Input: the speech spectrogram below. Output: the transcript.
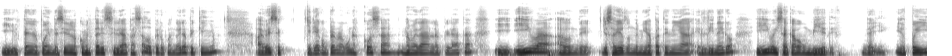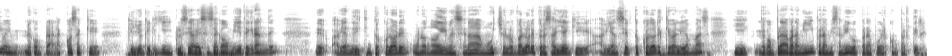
y ustedes me pueden decir en los comentarios si le ha pasado, pero cuando era pequeño, a veces quería comprarme algunas cosas, no me daban la plata, y, iba a donde yo sabía dónde mi papá tenía el dinero, y iba y sacaba un billete de allí. Y después iba y me compraba las cosas que, que yo quería, inclusive a veces sacaba un billete grande eh, habían de distintos colores, uno no dimensionaba mucho los valores, pero sabía que habían ciertos colores que valían más y me compraba para mí y para mis amigos para poder compartir.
